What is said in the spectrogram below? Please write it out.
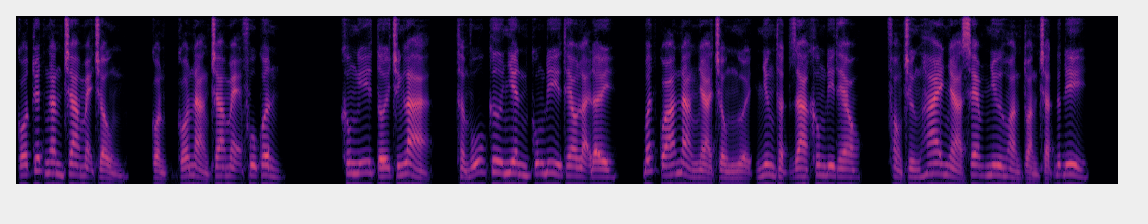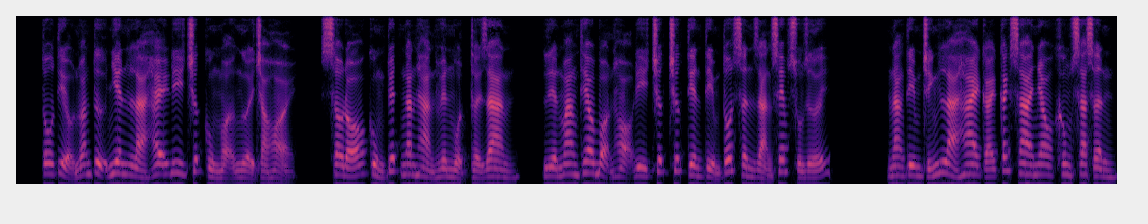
có tuyết ngăn cha mẹ chồng, còn có nàng cha mẹ phu quân. Không nghĩ tới chính là, thẩm vũ cư nhiên cũng đi theo lại đây, bất quá nàng nhà chồng người nhưng thật ra không đi theo, phỏng chừng hai nhà xem như hoàn toàn chặt đứt đi. Tô Tiểu Loan tự nhiên là hãy đi trước cùng mọi người chào hỏi, sau đó cùng tuyết ngăn hàn huyên một thời gian, liền mang theo bọn họ đi trước trước tiên tìm tốt sân giản xếp xuống dưới. Nàng tìm chính là hai cái cách xa nhau không xa sân,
